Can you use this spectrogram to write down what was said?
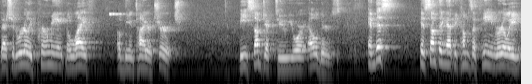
that should really permeate the life of the entire church. Be subject to your elders. And this is something that becomes a theme really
